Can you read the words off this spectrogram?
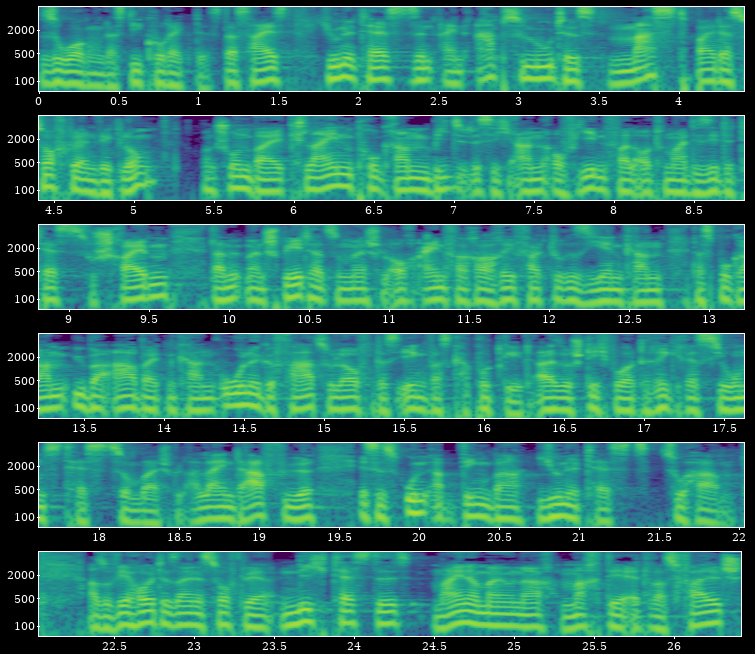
sorgen, dass die korrekt ist. Das heißt, Unit-Tests sind ein absolutes Must bei der Softwareentwicklung und schon bei kleinen Programmen bietet es sich an, auf jeden Fall automatisierte Tests zu schreiben, damit man später zum Beispiel auch einfacher refaktorisieren kann, das Programm überarbeiten kann, ohne Gefahr zu laufen, dass irgendwas kaputt geht. Also Stichwort Regressionstests zum Beispiel. Allein dafür ist es unabdingbar, Unit-Tests zu haben. Also wer heute seine Software nicht testet, meiner Meinung nach macht der etwas falsch.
